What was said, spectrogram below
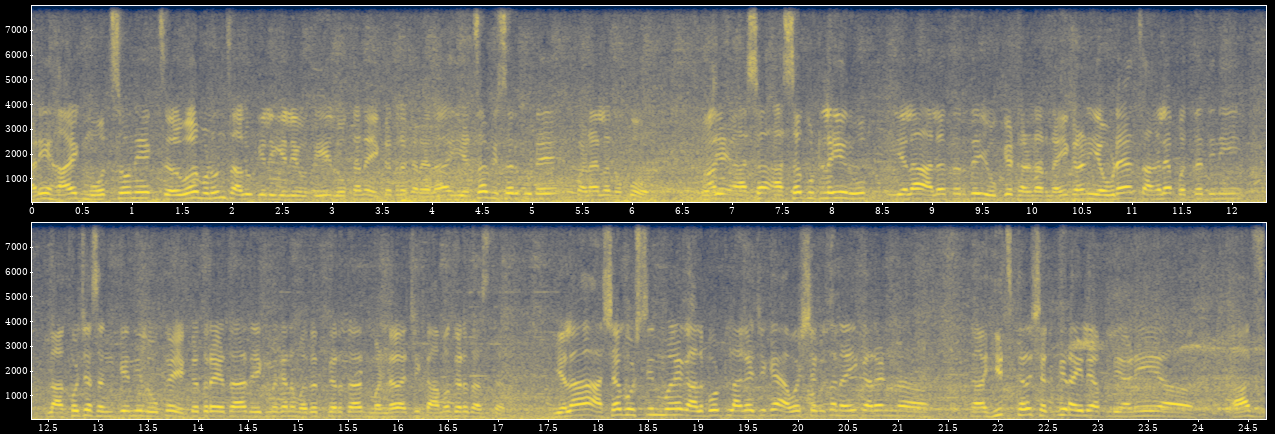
आणि हा एक महोत्सवने एक चळवळ म्हणून चालू केली गेली होती. लोकांना एकत्र करायला. याचा विसर कुठे पडायला नको. म्हणजे असं असं कुठलंही रूप याला आलं तर ते योग्य ठरणार नाही. कारण एवढ्या चांगल्या पद्धतीने लाखोच्या संख्येने लोक एकत्र येतात एकमेकांना मदत करतात मंडळाची कामं करत असतात. याला अशा गोष्टींमुळे गालबोट लागायची काही आवश्यकता नाही. कारण हीच खरं शक्ती राहिली आपली. आणि आज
